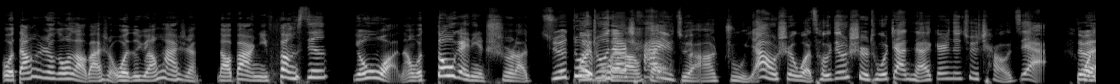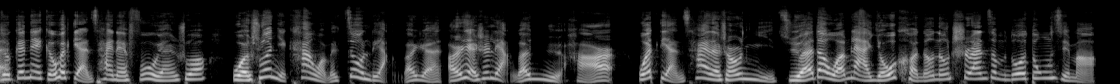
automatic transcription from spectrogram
我当时就跟我老爸说，我的原话是：老伴儿你放心，有我呢，我都给你吃了，绝对不我中间插一。句啊，主要是我曾经试图站起来跟人家去吵架，对我就跟那给我点菜那服务员说：“我说你看，我们就两个人，而且是两个女孩儿。我点菜的时候，你觉得我们俩有可能能吃完这么多东西吗？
